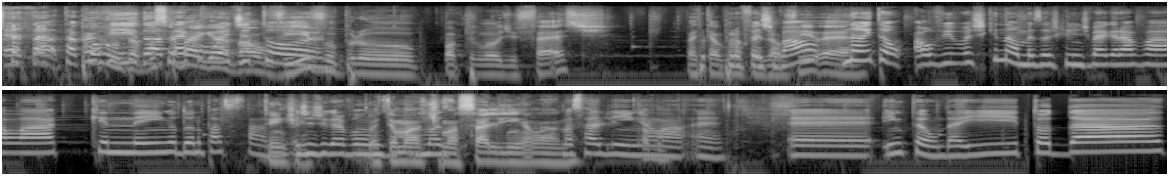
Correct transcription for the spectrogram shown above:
É, tá tá corrido Pergunta, você até vai com o gravar editor. ao vivo pro Popload Fest? Vai ter alguma Pro coisa festival? ao vivo? É. Não, então, ao vivo acho que não, mas acho que a gente vai gravar lá que nem o do ano passado. Entendi. A gente gravou Vai uns, ter uma, umas, uma salinha lá, né? uma salinha Tá lá, é. É, Então, daí toda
